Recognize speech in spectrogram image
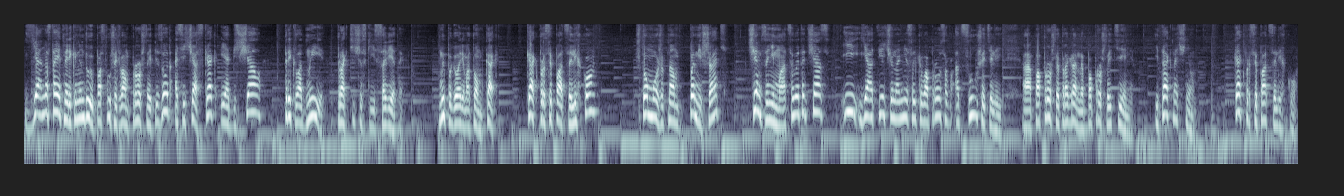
Я настоятельно рекомендую послушать вам прошлый эпизод, а сейчас, как и обещал, прикладные практические советы – мы поговорим о том, как, как просыпаться легко, что может нам помешать, чем заниматься в этот час, и я отвечу на несколько вопросов от слушателей а, по прошлой программе, по прошлой теме. Итак, начнем. Как просыпаться легко?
